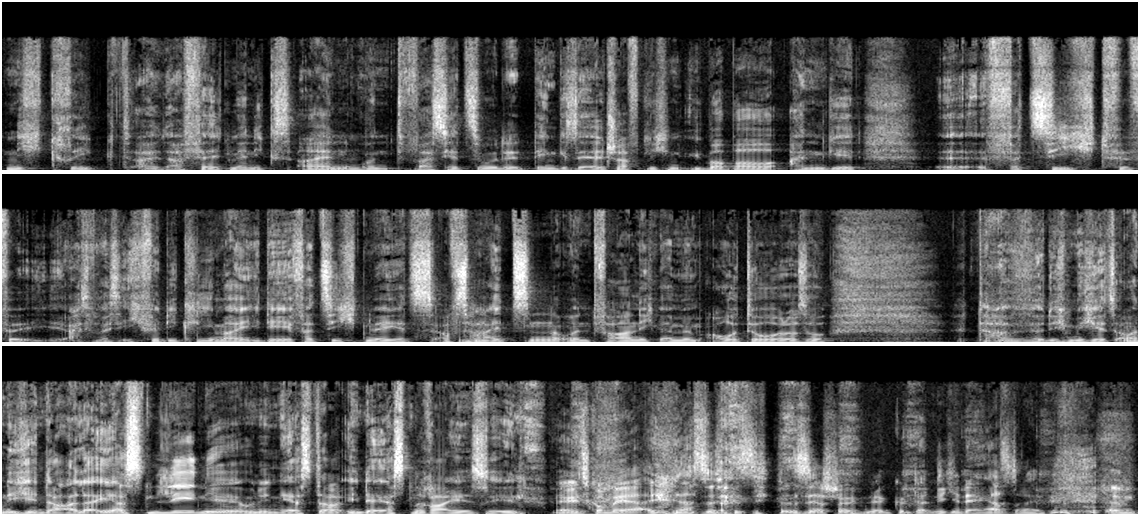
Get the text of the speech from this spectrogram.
nicht kriegt. Also da fällt mir nichts ein. Mhm. Und was jetzt so den gesellschaftlichen Überbau angeht, äh, Verzicht für, für, also weiß ich, für die Klimaidee verzichten wir jetzt aufs mhm. Heizen und fahren nicht mehr mit dem Auto oder so. Da würde ich mich jetzt auch nicht in der allerersten Linie und in, erster, in der ersten Reihe sehen. Ja, jetzt kommen wir ja, das ist sehr schön, der kommt ja nicht in der ersten Reihe. Ähm,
